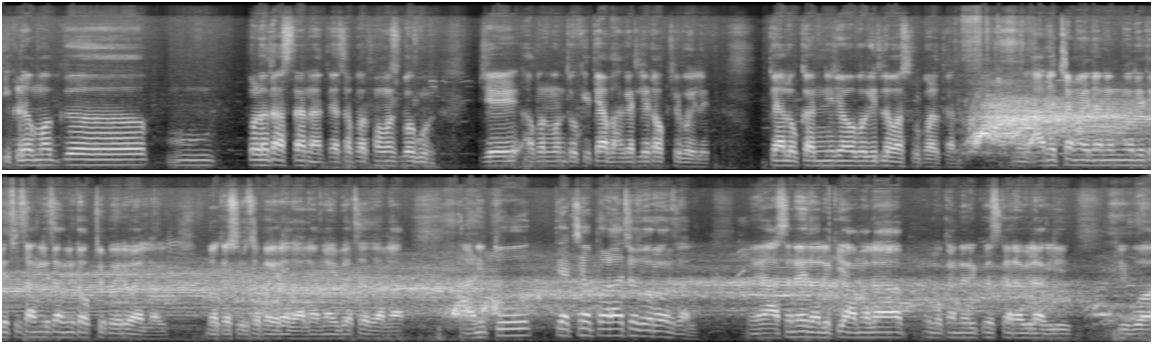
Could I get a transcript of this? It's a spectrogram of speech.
तिकडं मग पळत असताना त्याचा परफॉर्मन्स बघून जे आपण म्हणतो की त्या भागातले टॉपचे बैल आहेत त्या लोकांनी जेव्हा बघितलं वासरू पळताना आदतच्या मैदानांमध्ये त्याचे चांगले चांगले टॉपचे पैरे व्हायला लागले. बकासूरचा पैरा झाला मायब्याचा झाला आणि तो त्याच्या पळाच्या जोरावर झाला. म्हणजे असं नाही झालं की आम्हाला लोकांना रिक्वेस्ट करावी लागली किंवा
